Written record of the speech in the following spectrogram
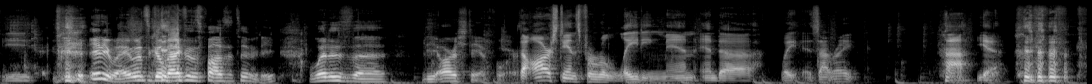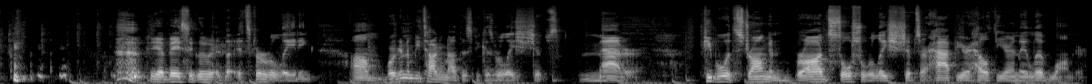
yeah. anyway, let's go back to this positivity. What does the the R stand for? The R stands for relating, man. And uh wait, is that right? Ha, yeah. yeah, basically it's for relating. Um, we're gonna be talking about this because relationships matter. People with strong and broad social relationships are happier, healthier, and they live longer.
